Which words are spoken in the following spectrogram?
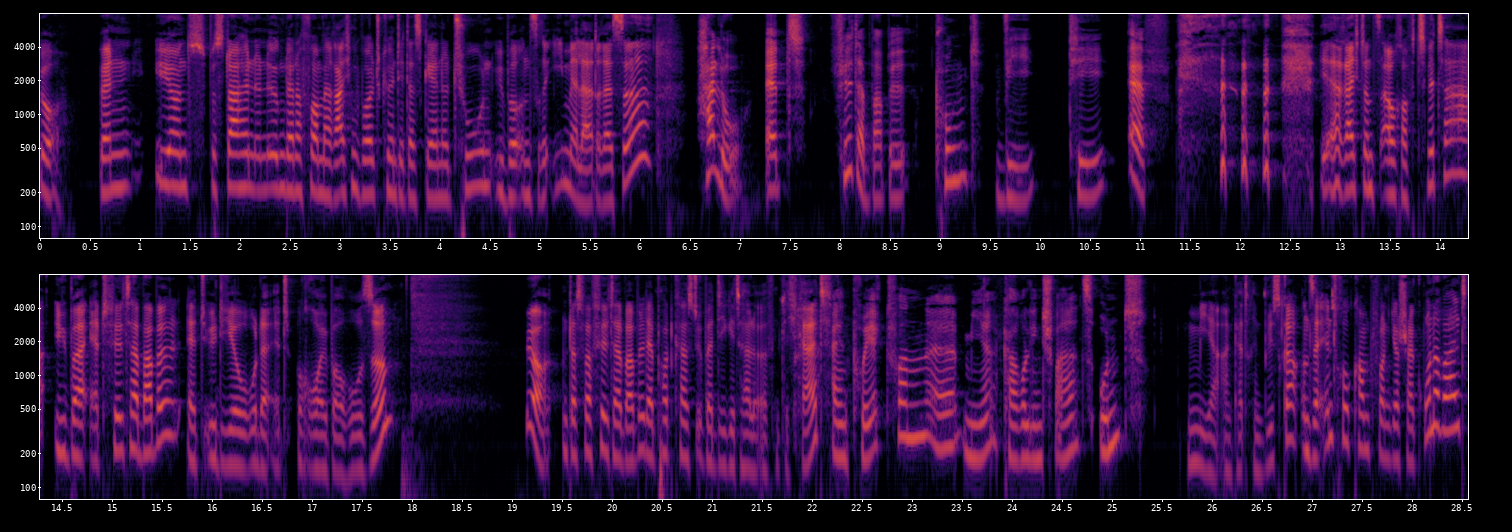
Ja, wenn ihr uns bis dahin in irgendeiner Form erreichen wollt, könnt ihr das gerne tun über unsere E-Mail-Adresse. Hallo at filterbubble.wtf. Ihr erreicht uns auch auf Twitter über @filterbubble, @udio oder @räuberhose. Ja, und das war Filterbubble, der Podcast über digitale Öffentlichkeit. Ein Projekt von äh, mir, Caroline Schwarz und Mir, Ann-Kathrin Büsker. Unser Intro kommt von Joscha Grunewald.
